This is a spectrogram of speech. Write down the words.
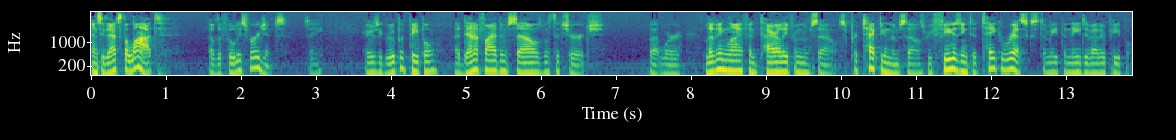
And see, that's the lot of the foolish virgins. See, here's a group of people identified themselves with the church, but were living life entirely from themselves, protecting themselves, refusing to take risks to meet the needs of other people,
